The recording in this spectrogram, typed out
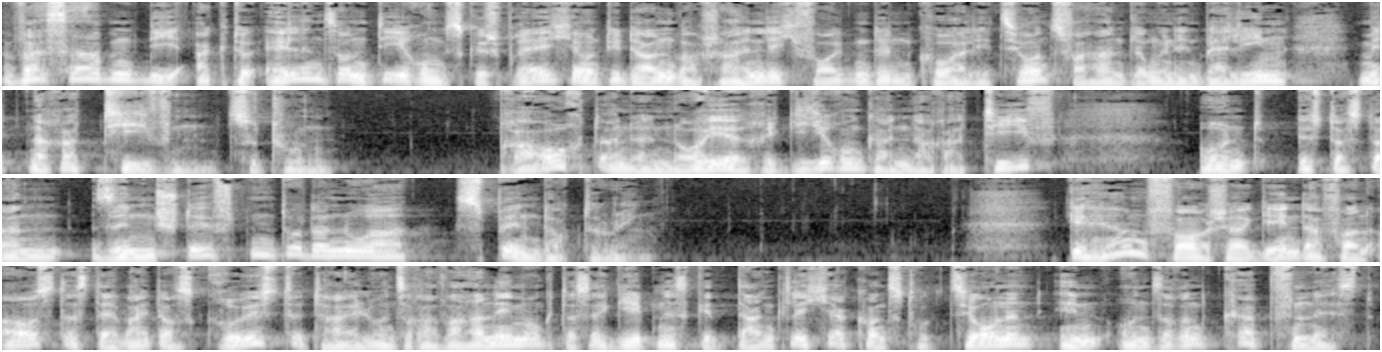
Was haben die aktuellen Sondierungsgespräche und die dann wahrscheinlich folgenden Koalitionsverhandlungen in Berlin mit Narrativen zu tun? Braucht eine neue Regierung ein Narrativ? Und ist das dann sinnstiftend oder nur Spin-Doctoring? Gehirnforscher gehen davon aus, dass der weitaus größte Teil unserer Wahrnehmung das Ergebnis gedanklicher Konstruktionen in unseren Köpfen ist.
